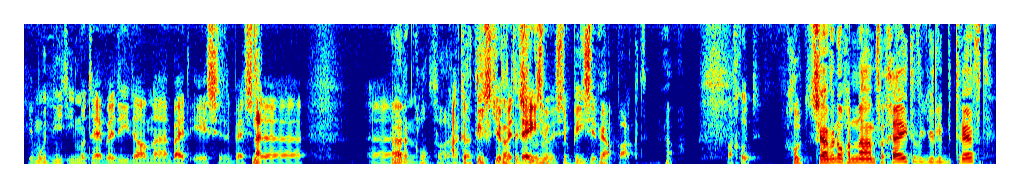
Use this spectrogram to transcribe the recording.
je moet niet iemand hebben die dan bij het eerste de beste... Nee. eh, Ja, dat klopt wel, Dat is- dat meteen zijn- een- biezen Ja. pakt. Ja. Maar goed. Goed, zijn we nog een naam vergeten wat jullie betreft?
